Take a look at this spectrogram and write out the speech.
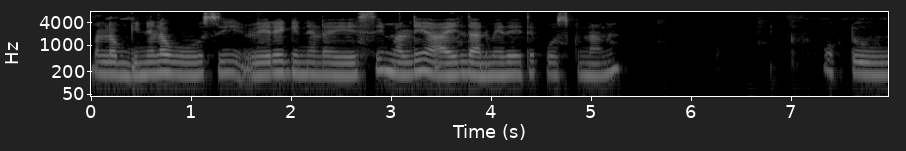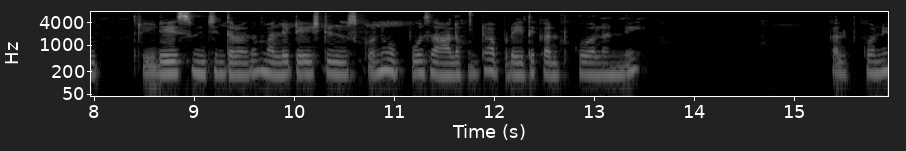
మళ్ళీ ఒక గిన్నెలో పోసి వేరే గిన్నెలో వేసి మళ్ళీ ఆయిల్ దాని మీద అయితే పోసుకున్నాను. ఒక టూ త్రీ డేస్ ఉంచిన తర్వాత మళ్ళీ టేస్ట్ చూసుకొని ఉప్పు సాలకుంటే అప్పుడైతే కలుపుకోవాలండి. కలుపుకొని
